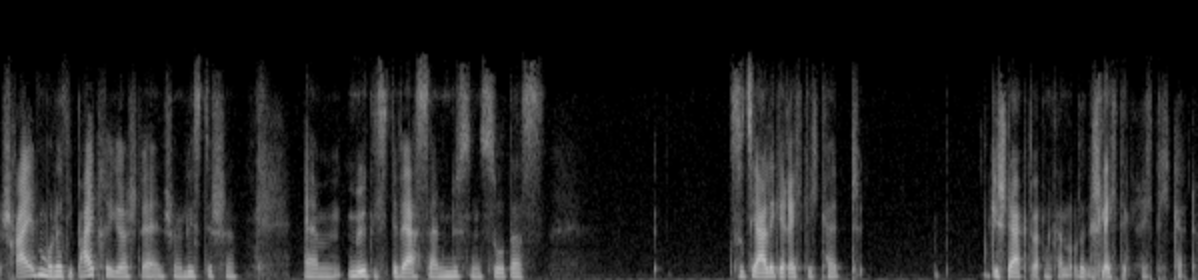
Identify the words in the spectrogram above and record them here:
schreiben oder die Beiträge erstellen, journalistische, ähm, möglichst divers sein müssen, sodass soziale Gerechtigkeit gestärkt werden kann oder Geschlechtergerechtigkeit.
